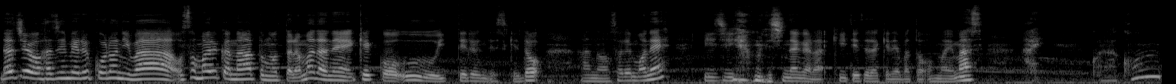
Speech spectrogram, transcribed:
ラジオを始める頃には収まるかなと思ったらまだね結構うう言ってるんですけどあのそれもね BGM にしながら聞いていただければと思います。はい。これはコン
